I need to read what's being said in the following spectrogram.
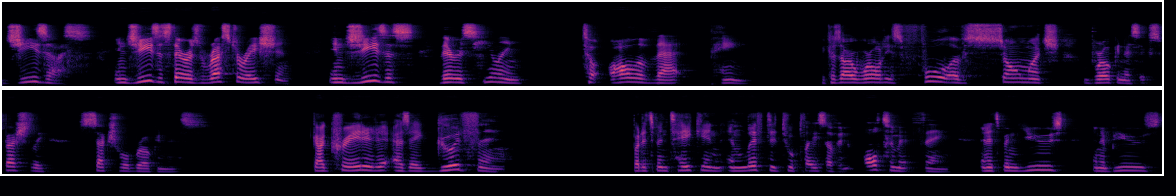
Jesus. In Jesus, there is restoration. In Jesus, there is healing to all of that pain. Because our world is full of so much brokenness, especially sexual brokenness. God created it as a good thing, but it's been taken and lifted to a place of an ultimate thing, and it's been used and abused.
